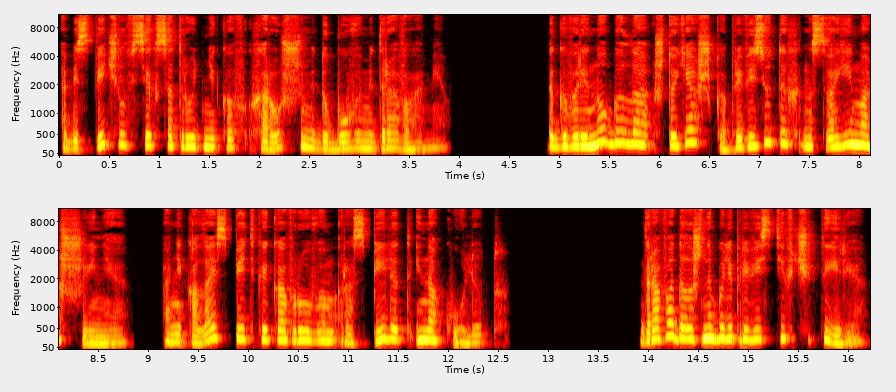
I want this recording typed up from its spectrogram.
обеспечил всех сотрудников хорошими дубовыми дровами. Договорено было, что Яшка привезет их на своей машине, а Николай с Петькой Ковровым распилят и наколют. Дрова должны были привезти в четыре,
